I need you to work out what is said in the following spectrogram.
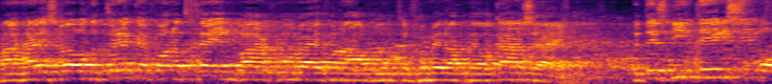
maar hij is wel de trekker van hetgeen waarvoor wij vanavond en vanmiddag bij elkaar zijn. Het is niet niks om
